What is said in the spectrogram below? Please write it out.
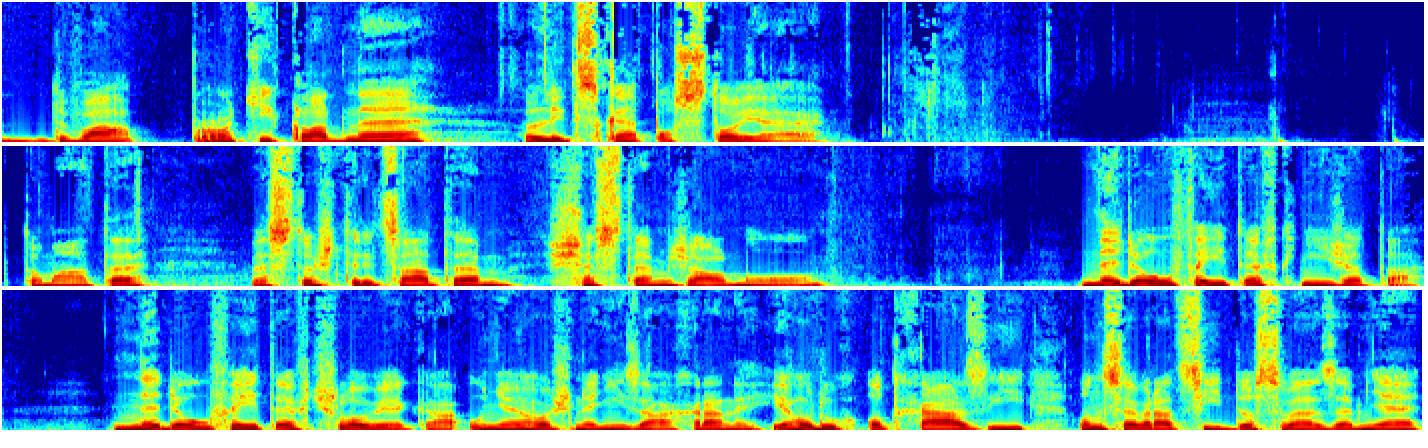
dva protikladné lidské postoje. To máte ve 146. žalmu. Nedoufejte v knížata, Nedoufejte v člověka, u něhož není záchrany. Jeho duch odchází, on se vrací do své země,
